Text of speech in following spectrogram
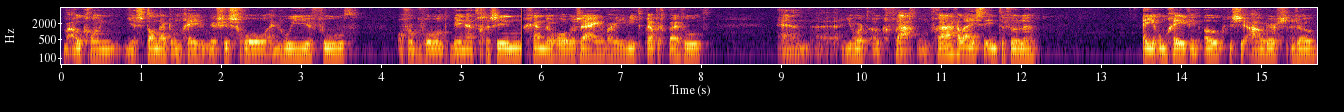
maar ook gewoon je standaardomgeving, dus je school en hoe je je voelt. Of er bijvoorbeeld binnen het gezin genderrollen zijn waar je je niet prettig bij voelt. En uh, je wordt ook gevraagd om vragenlijsten in te vullen. En je omgeving ook, dus je ouders en zo.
